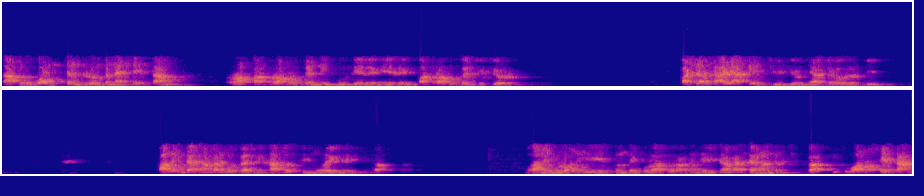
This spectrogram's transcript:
Tapi uang cenderung kena setan, roh roh Rugen nipu deling-eling, pas roh Rugen jujur. Padahal saya yakin jujurnya jauh lebih. Paling enggak sampai ngobati kasus dimulai dari kita. Mulai mulai penting pulau aturan. Jadi jangan jangan terjebak itu orang setan.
